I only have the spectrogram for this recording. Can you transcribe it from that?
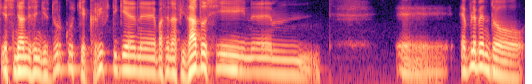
Και συνάντησε και Τούρκους και κρύφτηκε, ε, έπαθε αφιδάτωση, ε, ε, έβλεπε το,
